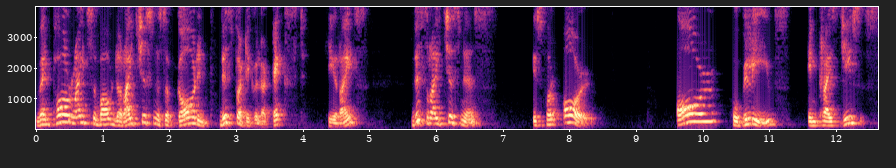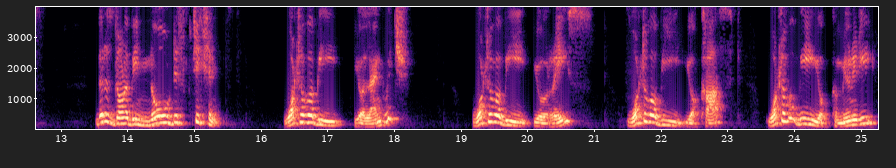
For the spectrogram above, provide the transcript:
when Paul writes about the righteousness of God in this particular text, he writes, This righteousness is for all, all who believes in Christ Jesus. There is going to be no distinctions. Whatever be your language, whatever be your race, whatever be your caste, whatever be your community,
